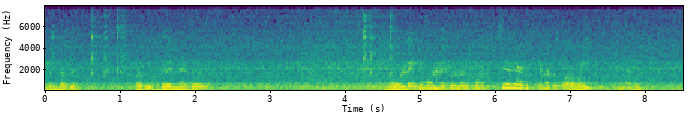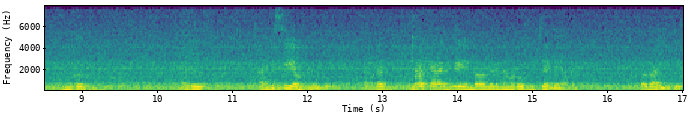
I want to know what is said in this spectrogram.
ഇടുന്നത്. അപ്പം അതുകൊണ്ട് തന്നെ അത് മുകളിലേക്ക് മുകളിലേക്കുള്ളത് കുറച്ച് നേരം അടുക്കണത് കുറവായിരിക്കും. എന്നാലും നമുക്ക് അത് അഡ്ജസ്റ്റ് ചെയ്യാവുന്നേ അവിടെ നമ്മളൊക്കെ ഇറക്കി കഴിയുമ്പോൾ അവിടെ നമ്മുടെ ഒന്നിച്ചല്ലേ ആക്കണം. അപ്പോൾ അതായിപ്പോയി.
